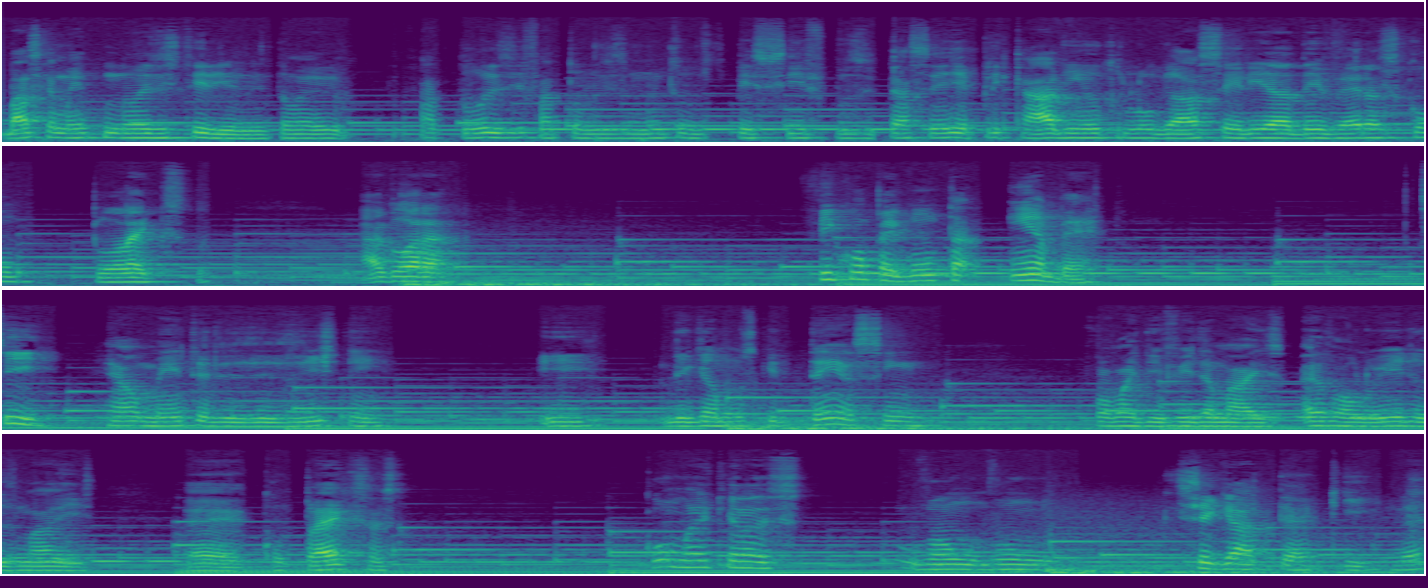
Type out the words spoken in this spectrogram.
basicamente não existiria. Né? Então, fatores e fatores muito específicos e para ser replicado em outro lugar seria deveras complexo. Agora, fica uma pergunta em aberto. Se realmente eles existem e digamos que tem assim formas de vida mais evoluídas, mais é, complexas, como é que elas vão, vão chegar até aqui, né?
